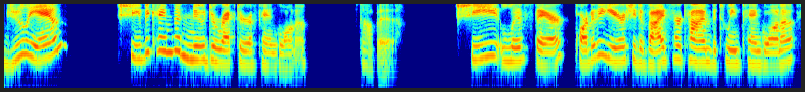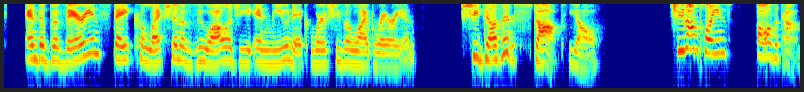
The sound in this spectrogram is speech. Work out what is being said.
Juliane, she became the new director of Panguana. Stop it. She lives there part of the year. She divides her time between Panguana and the Bavarian State Collection of Zoology in Munich, where she's a librarian. She doesn't stop, y'all. She's on planes all the time,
